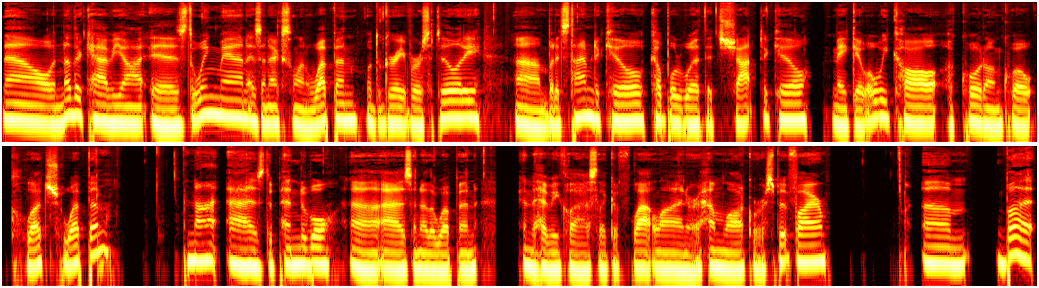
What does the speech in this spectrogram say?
Now, another caveat is the Wingman is an excellent weapon with great versatility, um, but its time to kill coupled with its shot to kill make it what we call a quote unquote clutch weapon. Not as dependable uh, as another weapon in the heavy class like a flatline or a hemlock or a spitfire. Um, but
